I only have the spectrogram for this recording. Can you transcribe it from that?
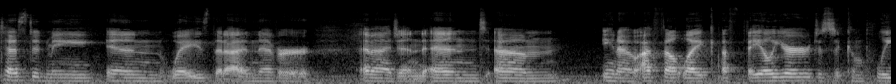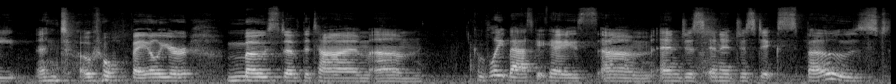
tested me in ways that I never imagined, and um, you know, I felt like a failure, just a complete and total failure most of the time. Um, complete basket case, um, and just and it just exposed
